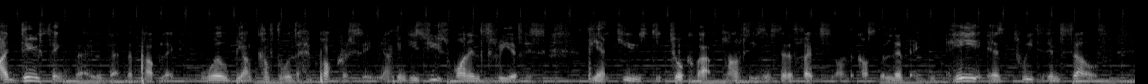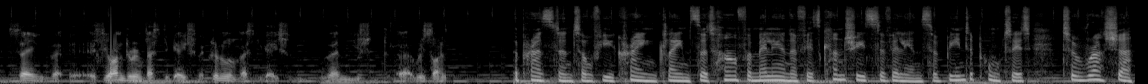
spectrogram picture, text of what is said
I do think, though, that the public will be uncomfortable with the hypocrisy. I think he's used one in three of his PMQs to talk about parties instead of focusing on the cost of living. He has tweeted himself saying that if you're under investigation, a criminal investigation, then you should uh, resign. The president of Ukraine claims that half a million of his country's civilians have been deported to Russia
